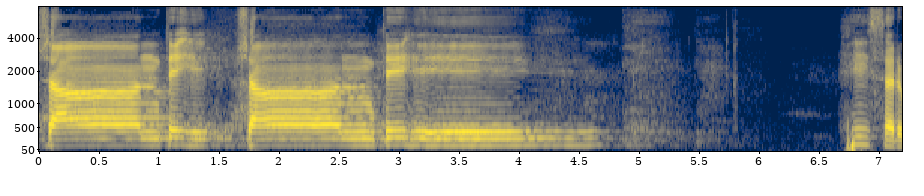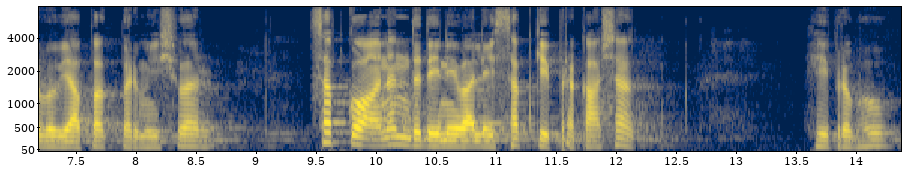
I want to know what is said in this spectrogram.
शांति शान्तिः हे सर्वव्यापक परमेश्वर, सबको आनंद देने वाले सबके प्रकाशक, हे प्रभु,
